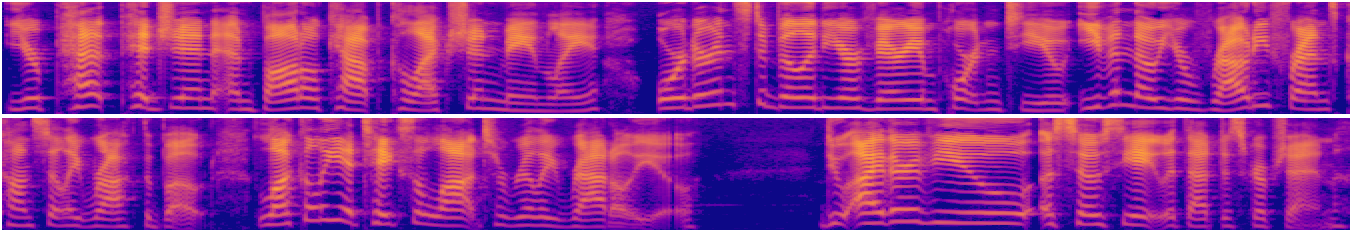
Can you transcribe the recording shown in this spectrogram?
Your pet pigeon and bottle cap collection mainly. Order and stability are very important to you, even though your rowdy friends constantly rock the boat. Luckily, it takes a lot to really rattle you. Do either of you associate with that description?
